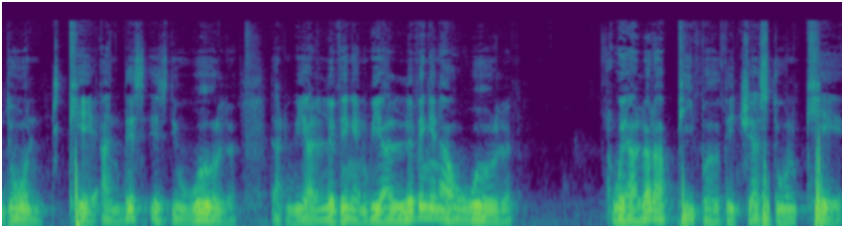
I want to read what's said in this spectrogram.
don't care. And this is the world that we are living in. We are living in a world where a lot of people, they just don't care.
